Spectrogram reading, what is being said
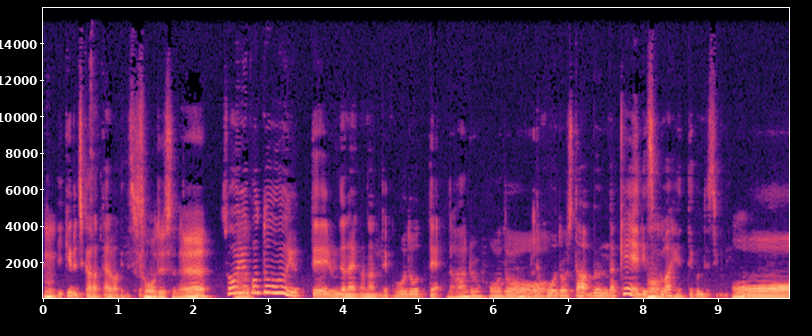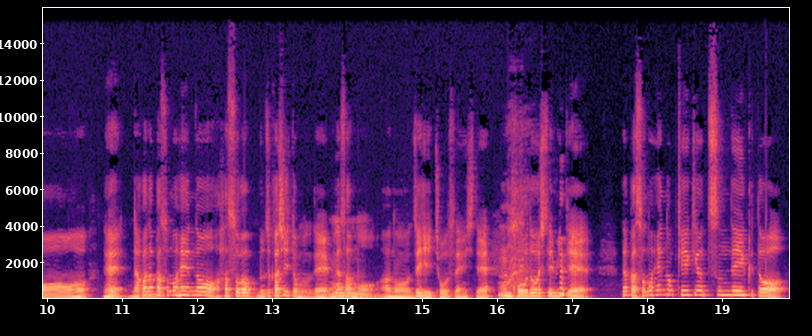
生きる力ってあるわけですよ。そうですね。そういうことを言っているんじゃないかなって、行動って。なるほで行ど。動した分だけリスクは減っていくんですよね。おー。ね、なかなかその辺の発想が難しいと思うので、皆さんも、あの、ぜひ挑戦してうん、行動してみて、なんかその辺の経験を積んでいくと、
